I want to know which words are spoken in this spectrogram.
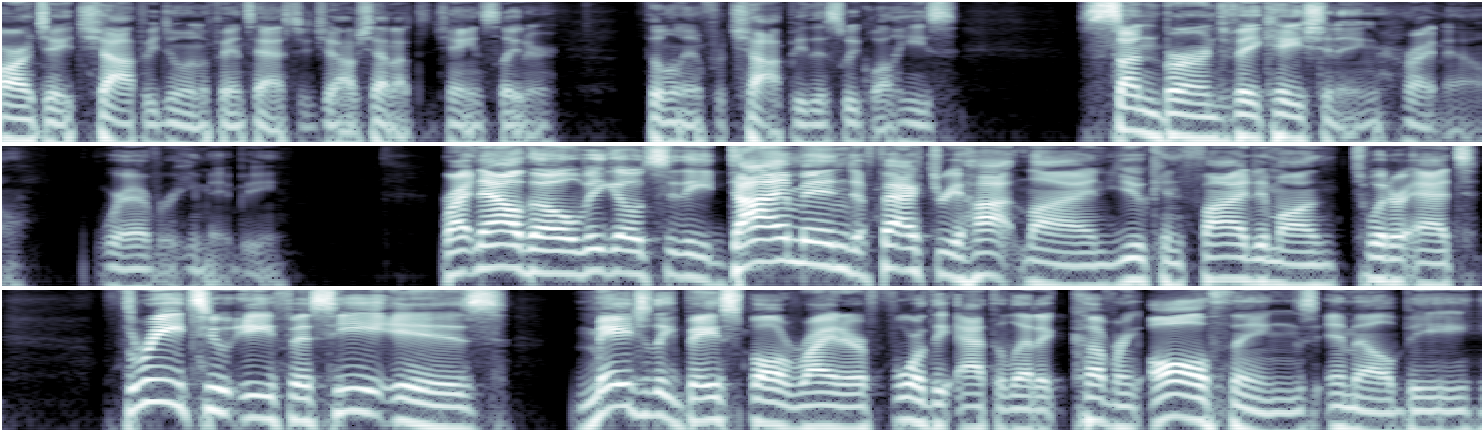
RJ Choppy, doing a fantastic job. Shout out to Jane Slater filling in for Choppy this week while he's sunburned vacationing right now, wherever he may be. Right now, though, we go to the Diamond Factory Hotline. You can find him on Twitter at 32EFIS. He is Major League Baseball writer for The Athletic, covering all things MLB.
